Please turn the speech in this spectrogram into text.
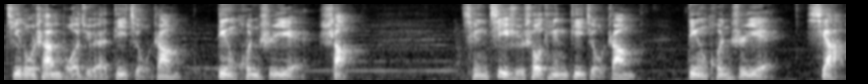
基督山伯爵》第九章《订婚之夜》上，请继续收听第九章《订婚之夜》下。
